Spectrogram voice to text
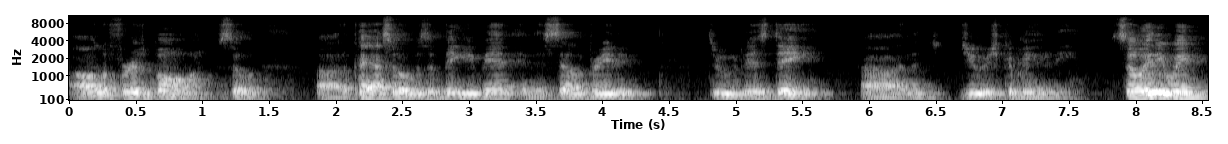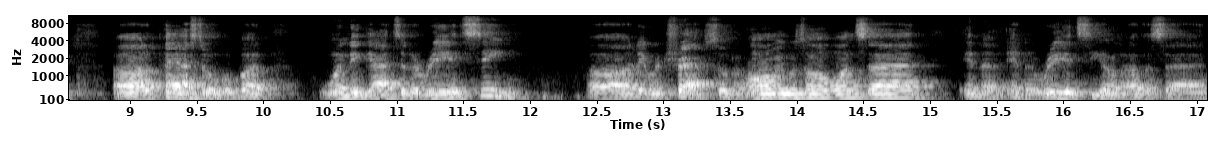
All the firstborn. So uh, the Passover is a big event and it's celebrated through this day uh, in the Jewish community. So anyway, uh, the Passover. But when they got to the Red Sea, uh, they were trapped. So the army was on one side and the, and the Red Sea on the other side.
